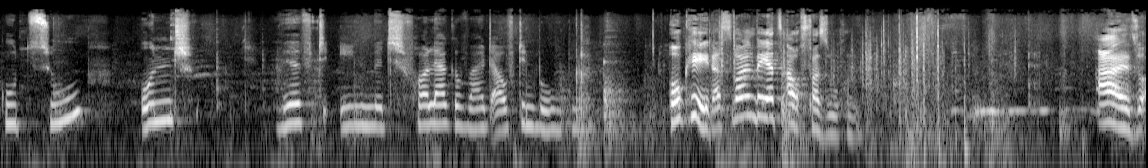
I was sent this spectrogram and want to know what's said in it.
gut zu und wirft ihn mit voller Gewalt auf den Boden. Okay, das wollen wir jetzt auch versuchen. Also,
